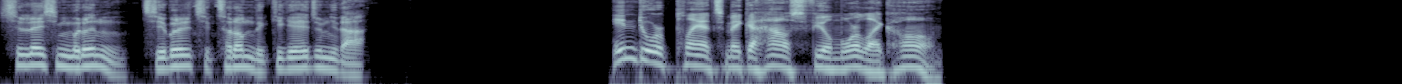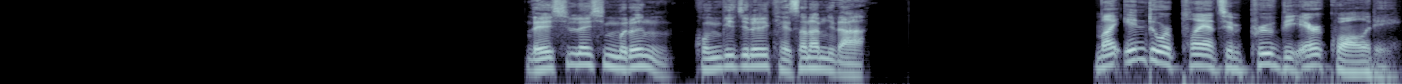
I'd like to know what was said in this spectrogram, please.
실내 식물은 집을 집처럼 느끼게 해줍니다. Indoor plants make a house feel more like home. 내 실내 식물은 공기질을 개선합니다. My indoor plants improve the air quality.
